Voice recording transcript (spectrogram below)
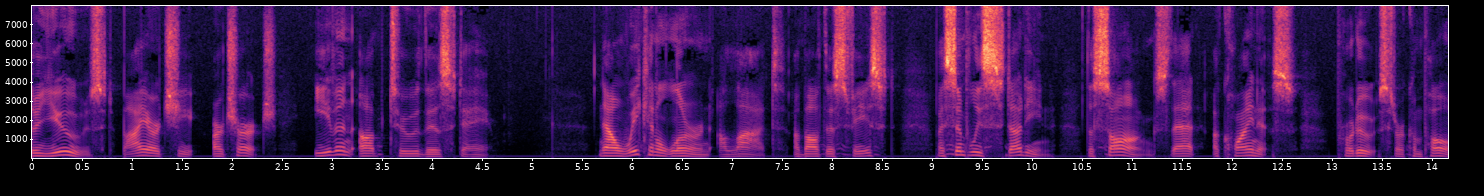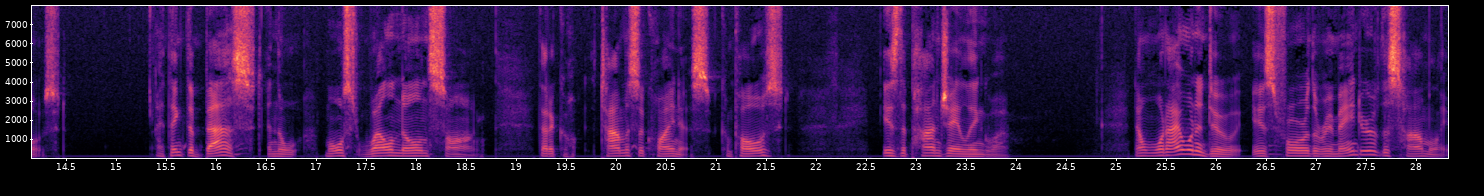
they're used by our, chi- our church even up to this day. Now, we can learn a lot about this feast by simply studying the songs that Aquinas produced or composed. I think the best and the most well known song that Thomas Aquinas composed is the Pange Lingua. Now, what I want to do is for the remainder of this homily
